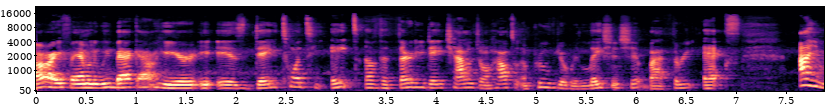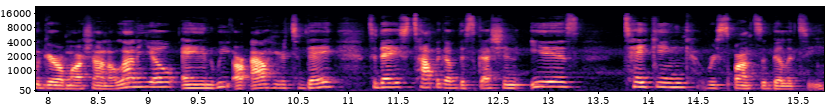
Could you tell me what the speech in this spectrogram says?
All right, family, we back out here. It is day 28 of the 30 day challenge on how to improve your relationship by 3X. I am a girl, Marshaun Olaniyan, and we are out here today. Today's topic of discussion is taking responsibility.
